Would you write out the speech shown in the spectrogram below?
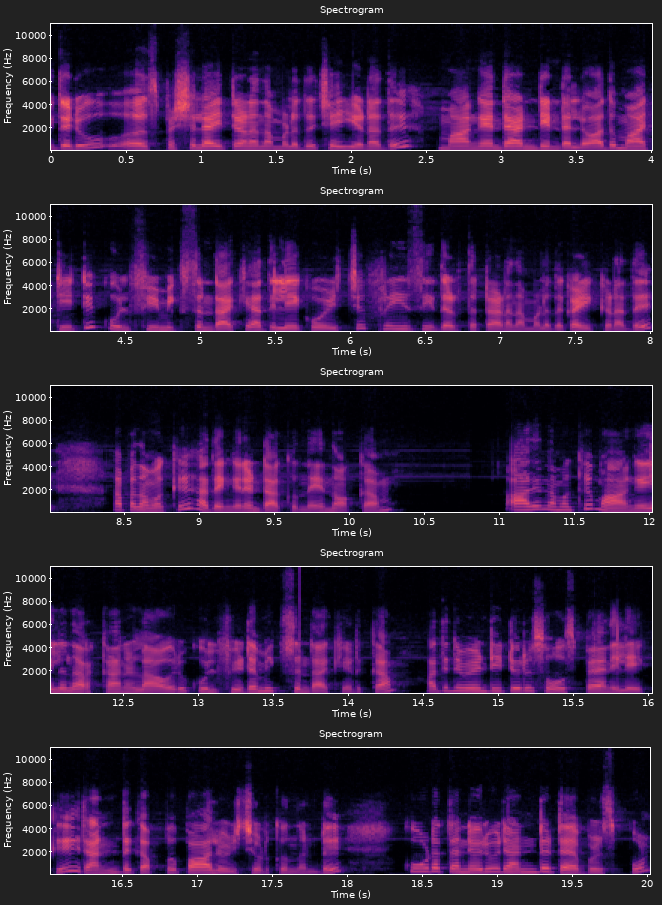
ഇതൊരു സ്പെഷ്യലായിട്ടാണ് നമ്മളിത് ചെയ്യണത്. മാങ്ങേന്റെ അണ്ടി ഉണ്ടല്ലോ അത് മാറ്റിയിട്ട് കുൽഫി മിക്സ് ഉണ്ടാക്കി അതിലേക്ക് ഒഴിച്ച് ഫ്രീസ് ചെയ്തെടുത്തിട്ടാണ് നമ്മളിത് കഴിക്കണത്. അപ്പോൾ നമുക്ക് അതെങ്ങനെ ഉണ്ടാക്കുന്നതെന്ന് നോക്കാം. ആദ്യം നമുക്ക് മാങ്ങയിൽ നിറക്കാനുള്ള ആ ഒരു കുൽഫിയുടെ മിക്സ് ഉണ്ടാക്കിയെടുക്കാം. അതിന് വേണ്ടിയിട്ട് ഒരു സോസ് പാനിലേക്ക് രണ്ട് കപ്പ് പാൽ ഒഴിച്ചു കൊടുക്കുന്നുണ്ട്. കൂടെ തന്നെ ഒരു രണ്ട് ടേബിൾ സ്പൂൺ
